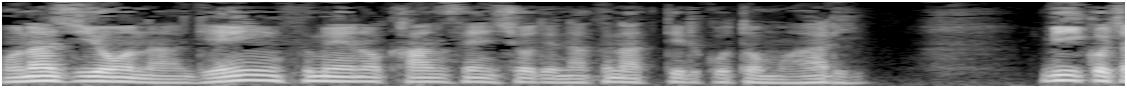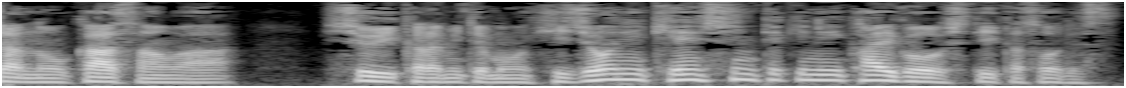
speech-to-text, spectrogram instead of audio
同じような原因不明の感染症で亡くなっていることもあり、B 子ちゃんのお母さんは周囲から見ても非常に献身的に介護をしていたそうです。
